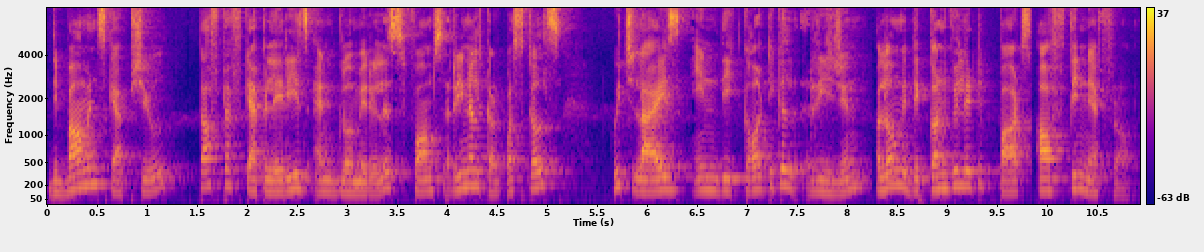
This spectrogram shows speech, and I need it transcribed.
The Bowman's capsule, tuft of capillaries and glomerulus forms renal corpuscles which lies in the cortical region along with the convoluted parts of the nephron.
